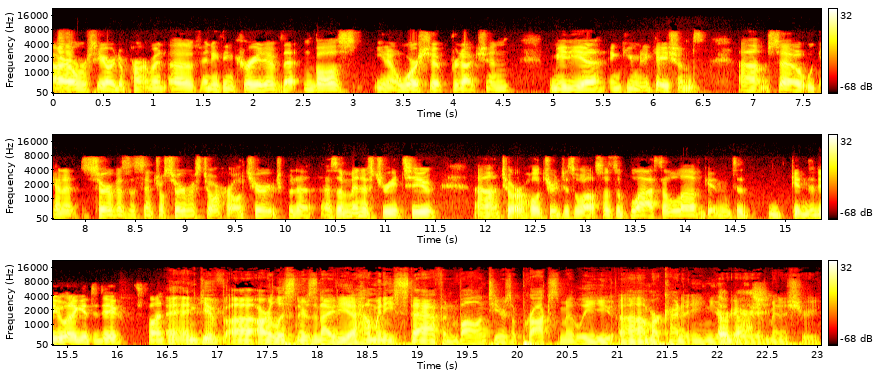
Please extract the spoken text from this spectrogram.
I oversee our department of anything creative that involves you know worship, production, media, and communications. Um, so we kind of serve as a central service to our whole church, but a, uh, as a ministry to uh, to our whole church as well. So it's a blast. I love getting to getting to do what I get to do. It's fun. And, and give uh, our listeners an idea how many staff and volunteers approximately um, are kind of in your oh, area of ministry.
